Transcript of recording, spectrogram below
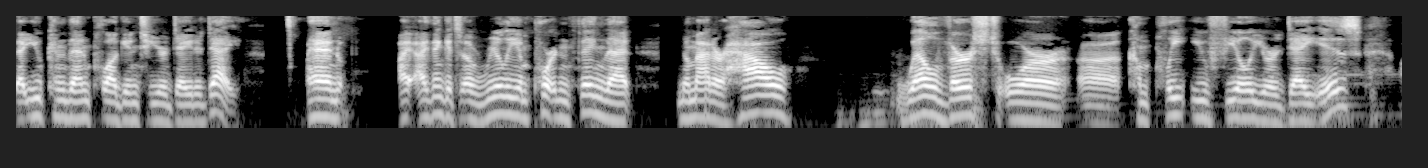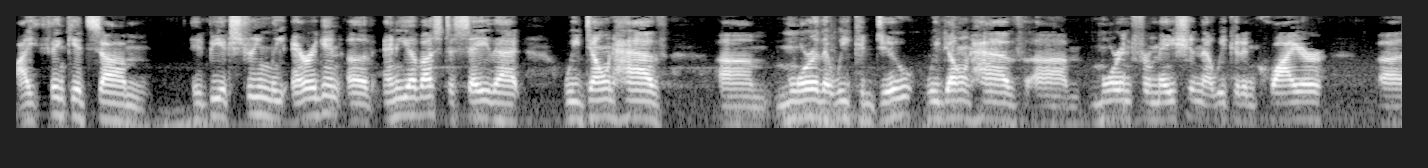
that you can then plug into your day to day and I, I think it's a really important thing that no matter how well versed or uh, complete you feel your day is, I think it's um, it'd be extremely arrogant of any of us to say that we don't have um, more that we could do. We don't have um, more information that we could inquire. Uh,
